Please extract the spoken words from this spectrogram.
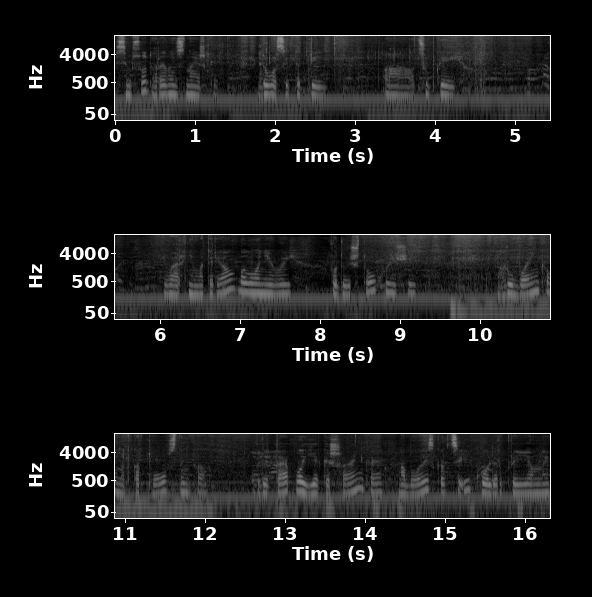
700 гривень знижки. Досить такий а, цупкий верхній матеріал балонівий, водовідштовхуючий, грубенька, вона така товстенька. Буде тепло, є кишеньки на блискавці і колір приємний.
